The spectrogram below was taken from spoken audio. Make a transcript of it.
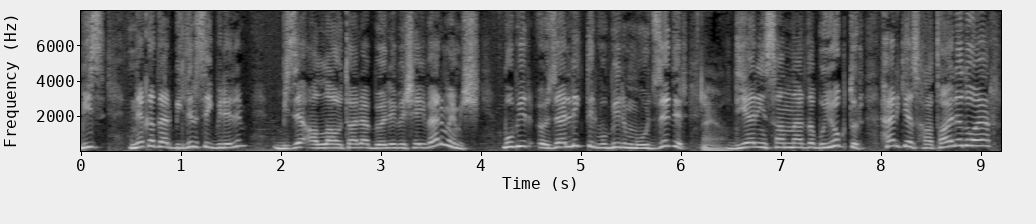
Biz ne kadar bilirsek bilelim bize Allahu Teala böyle bir şey vermemiş. Bu bir özelliktir, bu bir mucizedir. Eyvallah. Diğer insanlarda bu yoktur. Herkes hatayla doğar.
